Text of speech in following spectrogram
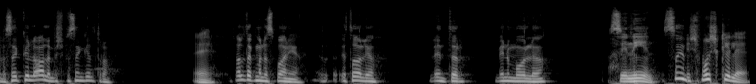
بس هيك كله عالم مش بس إنجلترا. إيه. فلتك من إسبانيا إيطاليا الإنتر مين مولها؟ سنين. الصين مش مشكلة.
